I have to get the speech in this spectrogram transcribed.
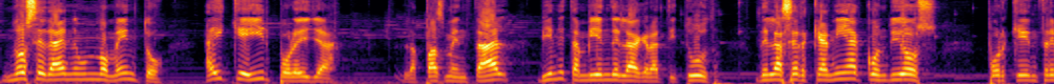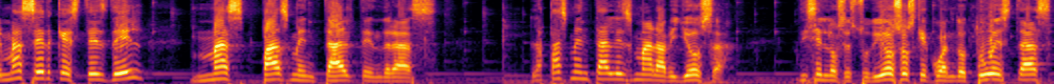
No se da en un momento, hay que ir por ella. La paz mental viene también de la gratitud, de la cercanía con Dios, porque entre más cerca estés de Él, más paz mental tendrás. La paz mental es maravillosa. Dicen los estudiosos que cuando tú estás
